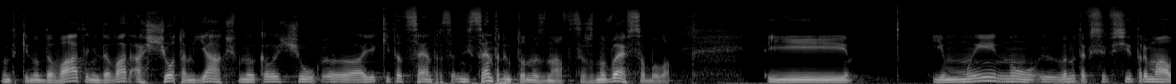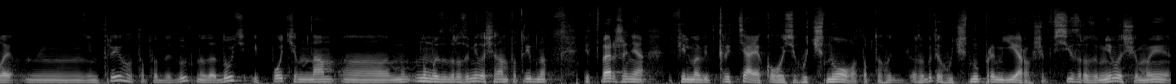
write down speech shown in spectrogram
вони такі, ну давати, не давати, а що там, як, що Мелкаличук, які то центри. Це центр ніхто не знав. Це ж нове все було. І і ми, ну, вони так всі всі тримали інтригу, тобто дадуть, не дадуть, і потім нам е, ну, ми зрозуміли, що нам потрібно підтвердження фільму відкриття якогось гучного, тобто робити гучну прем'єру, щоб всі зрозуміли, що ми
